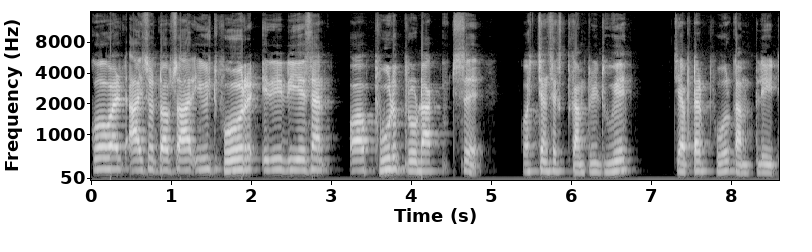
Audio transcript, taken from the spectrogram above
cobalt isotopes are used for irradiation और food products question six complete हुए चैप्टर फोर कंप्लीट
